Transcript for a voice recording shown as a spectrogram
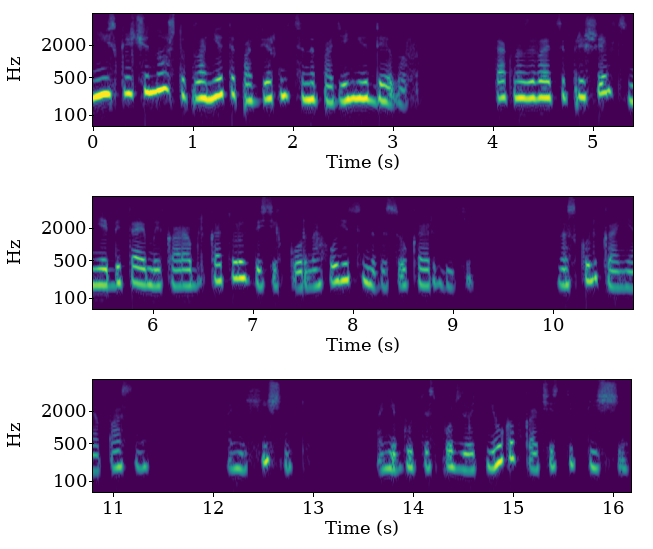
Не исключено, что планета подвергнется нападению девов. Так называются пришельцы, необитаемый корабль которых до сих пор находится на высокой орбите. Насколько они опасны? Они хищники. Они будут использовать нёка в качестве пищи.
